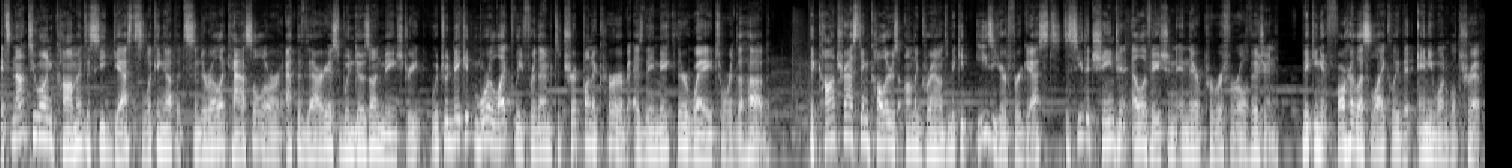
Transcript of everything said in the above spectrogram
It's not too uncommon to see guests looking up at Cinderella Castle or at the various windows on Main Street, which would make it more likely for them to trip on a curb as they make their way toward the hub. The contrasting colors on the ground make it easier for guests to see the change in elevation in their peripheral vision, making it far less likely that anyone will trip.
